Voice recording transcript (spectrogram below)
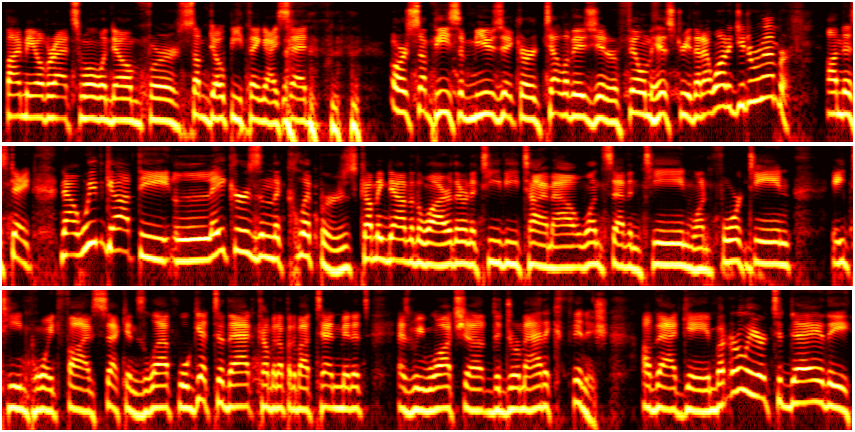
Find me over at Swollen Dome for some dopey thing I said, or some piece of music or television or film history that I wanted you to remember on this date. Now, we've got the Lakers and the Clippers coming down to the wire. They're in a TV timeout, 117, 114. 18.5 seconds left. We'll get to that coming up in about 10 minutes as we watch uh, the dramatic finish of that game. But earlier today, the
